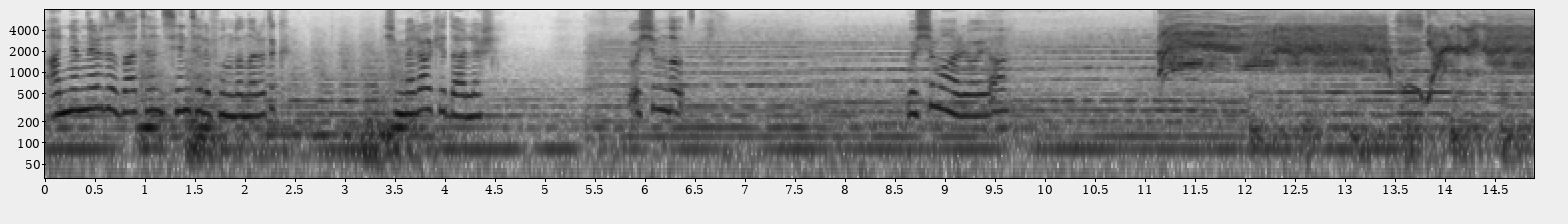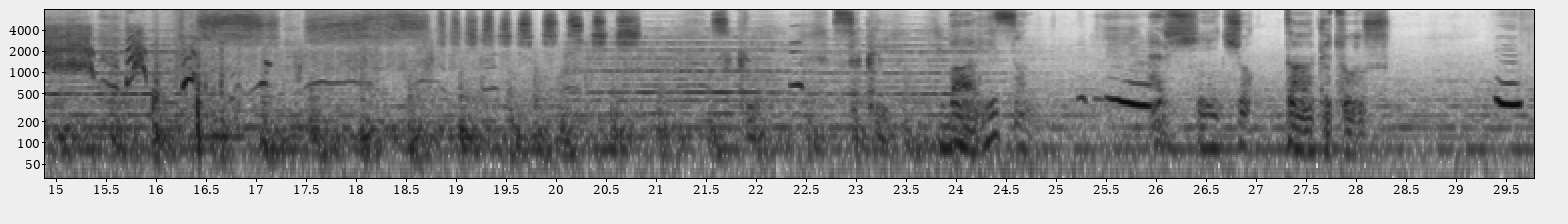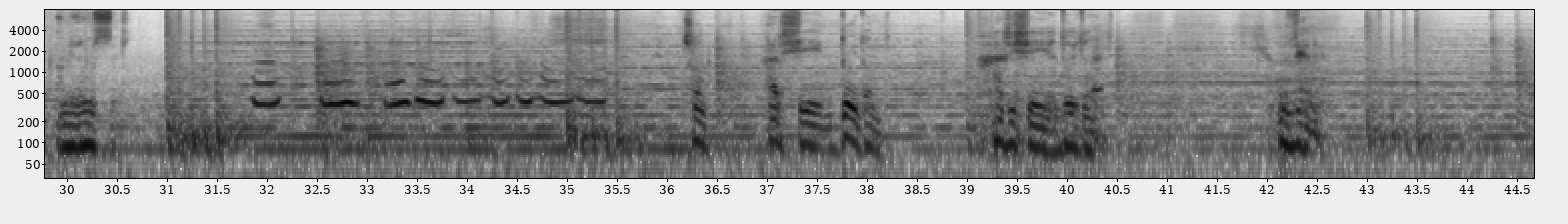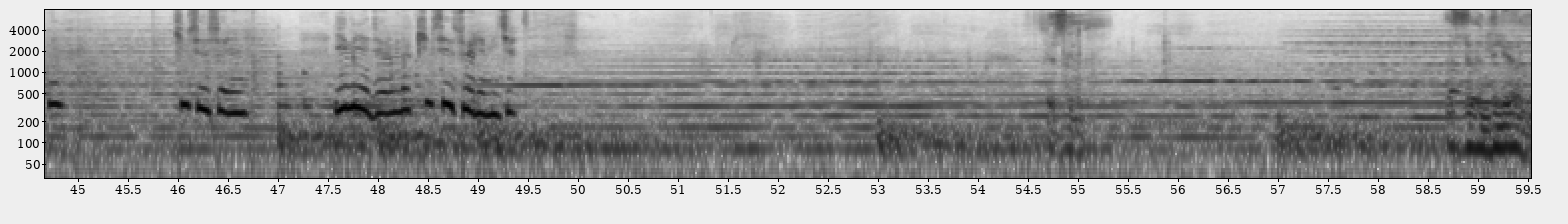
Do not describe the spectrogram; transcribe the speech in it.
Annemleri de zaten senin telefonundan aradık. Şimdi merak ederler. Başım da... Başım ağrıyor ya. Sakın, sakın bağırırsan her şey çok daha kötü olur. Anlıyor musun? Çok her şeyi duydun. Her şeyi duydun. Üzgünüm. Kimseye söyleme. Yemin ediyorum bak kimseye söylemeyeceğim. Özledim. Özür diliyorum.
